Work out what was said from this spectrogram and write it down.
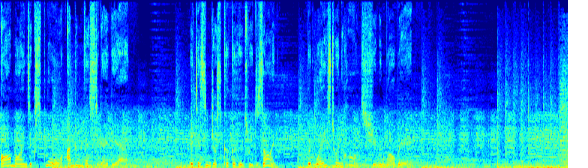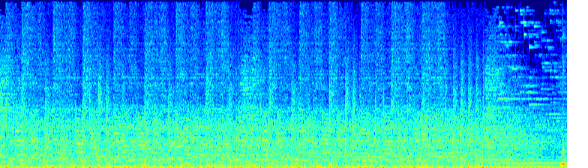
Our minds explore and investigate the air. It isn't just cooker hoods we design, but ways to enhance human well-being. The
